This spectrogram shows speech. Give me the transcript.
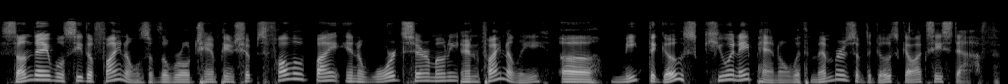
Sunday will see the finals of the World Championships followed by an award ceremony and finally a Meet the Ghost Q&A panel with members of the Ghost Galaxy staff.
